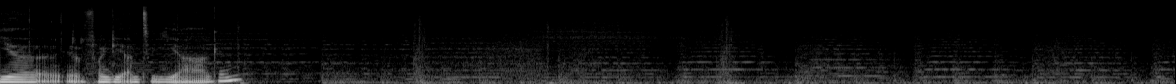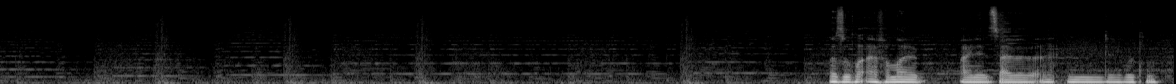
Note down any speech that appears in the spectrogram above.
Hier äh, fangen die an zu jagen. Versuche einfach mal eine Salve in den Rücken.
